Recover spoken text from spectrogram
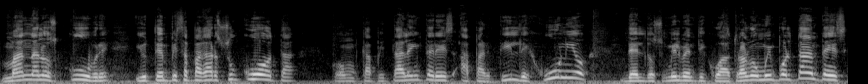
Magna los cubre y usted empieza a pagar su cuota con capital e interés a partir de junio del 2024. Algo muy importante es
